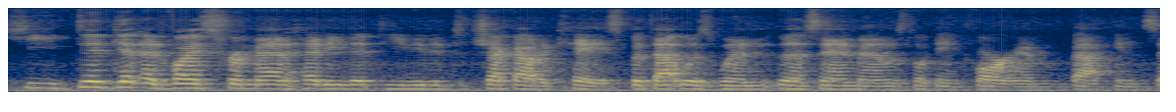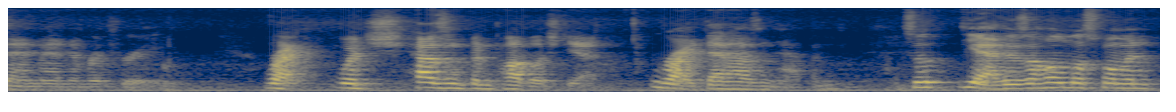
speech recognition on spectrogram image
He did get advice from Mad Hetty that he needed to check out a case, but that was when the Sandman was looking for him back in Sandman number three. Right, which hasn't been published yet. Right, that hasn't happened. So yeah, there's a homeless woman,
